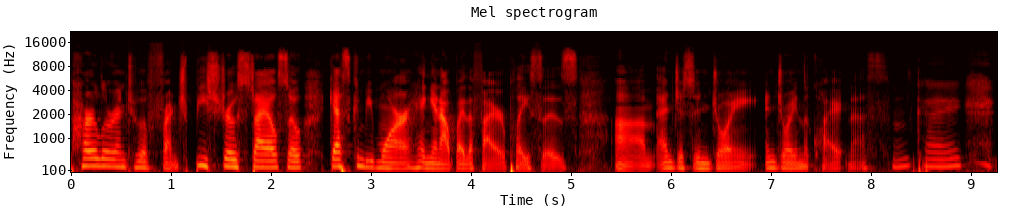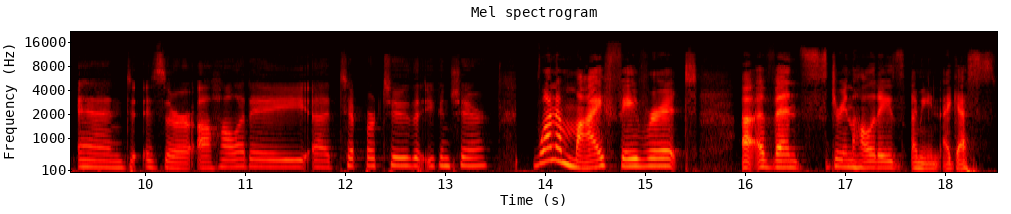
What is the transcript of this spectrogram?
parlor into a French bistro style, so guests can be more hanging out by the fireplaces um, and just enjoying enjoying the quietness. Okay. And is there a holiday uh, tip or two that you can share? One of my favorite uh, events during the holidays, I mean, I guess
